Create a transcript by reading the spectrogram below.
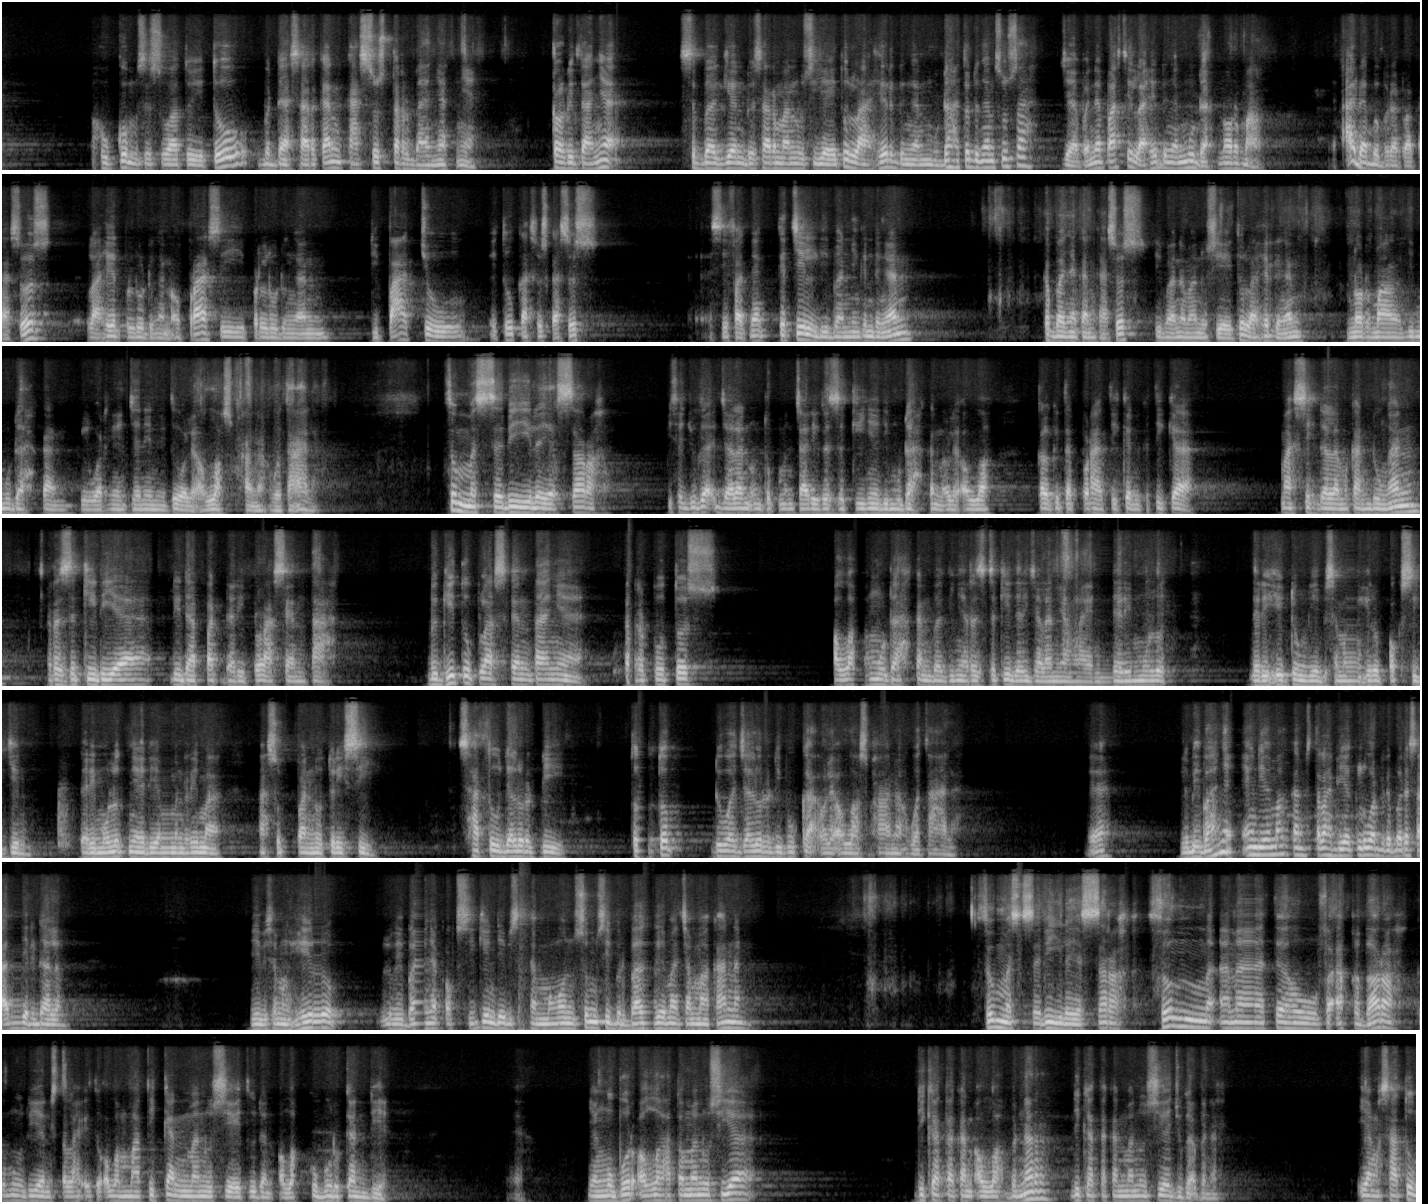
Hukum sesuatu itu berdasarkan kasus terbanyaknya. Kalau ditanya sebagian besar manusia itu lahir dengan mudah atau dengan susah? Jawabannya pasti lahir dengan mudah, normal. Ada beberapa kasus lahir perlu dengan operasi, perlu dengan dipacu, itu kasus-kasus sifatnya kecil dibandingkan dengan kebanyakan kasus di mana manusia itu lahir dengan normal dimudahkan keluarnya janin itu oleh Allah Subhanahu wa taala. Sabila yassarah. Bisa juga jalan untuk mencari rezekinya dimudahkan oleh Allah. Kalau kita perhatikan ketika masih dalam kandungan, rezeki dia didapat dari plasenta. Begitu plasentanya terputus Allah mudahkan baginya rezeki dari jalan yang lain, dari mulut, dari hidung dia bisa menghirup oksigen, dari mulutnya dia menerima asupan nutrisi. Satu jalur ditutup, dua jalur dibuka oleh Allah Subhanahu wa taala. Ya. Lebih banyak yang dia makan setelah dia keluar daripada saat dia di dalam. Dia bisa menghirup lebih banyak oksigen, dia bisa mengonsumsi berbagai macam makanan Thumma sabila yassarah, thumma amatahu fa'aqbarah. Kemudian setelah itu Allah matikan manusia itu dan Allah kuburkan dia. Ya. Yang ngubur Allah atau manusia dikatakan Allah benar, dikatakan manusia juga benar. Yang satu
